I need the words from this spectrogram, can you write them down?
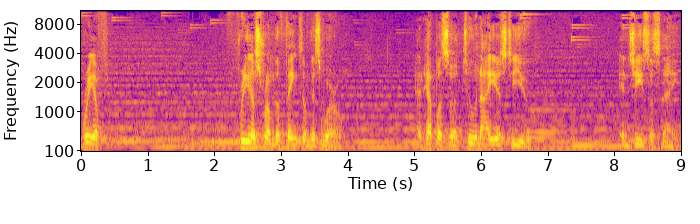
Free, of, free us from the things of this world and help us to attune our ears to you. In Jesus' name.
